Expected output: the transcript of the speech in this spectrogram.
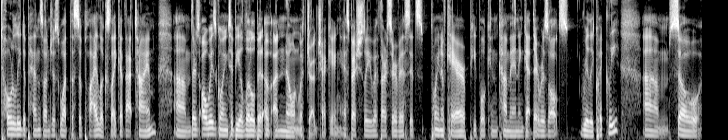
totally depends on just what the supply looks like at that time. Um, there's always going to be a little bit of unknown with drug checking, especially with our service. It's point of care; people can come in and get their results really quickly. Um, so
